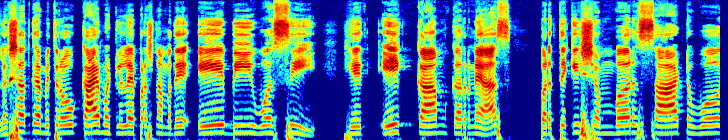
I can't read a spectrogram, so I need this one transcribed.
लक्षात घ्या मित्र हो, काय म्हटलेलं आहे प्रश्नामध्ये? ए बी व सी हे एक काम करण्यास प्रत्येकी शंभर साठ व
